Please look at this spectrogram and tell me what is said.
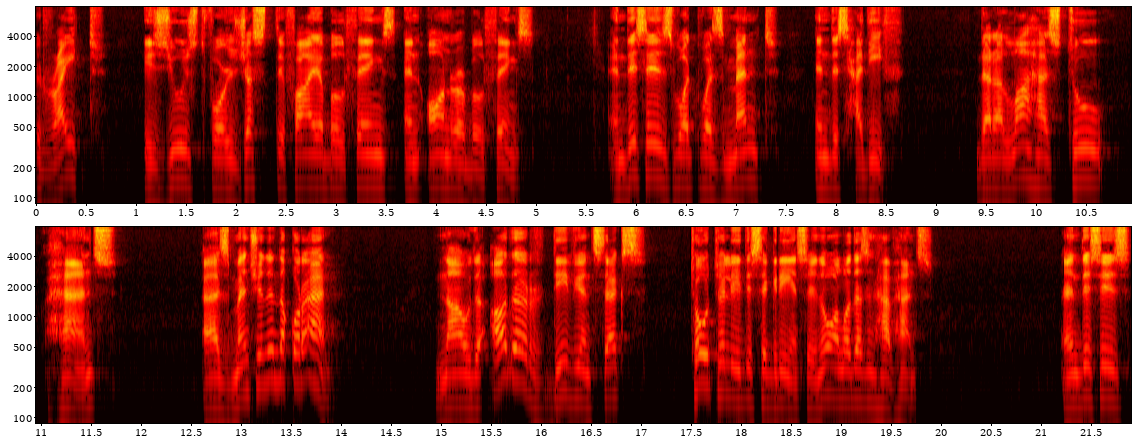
right is used for justifiable things and honorable things. And this is what was meant in this hadith that Allah has two hands, as mentioned in the Quran. Now, the other deviant sects totally disagree and say, no, Allah doesn't have hands. And this is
